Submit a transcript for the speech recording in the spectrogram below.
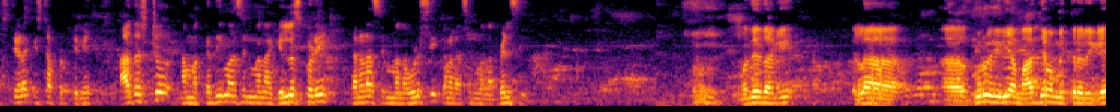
ಅಷ್ಟು ಹೇಳೋಕ್ಕೆ ಇಷ್ಟಪಡ್ತೀನಿ. ಆದಷ್ಟು ನಮ್ಮ ಕದೀಮಾ ಸಿನಿಮಾನ ಗೆಲ್ಲಿಸ್ಕೊಡಿ. ಕನ್ನಡ ಸಿನಿಮಾನ ಉಳಿಸಿ, ಕನ್ನಡ ಸಿನಿಮಾನ ಬೆಳೆಸಿ. ಮೊದಲನೇದಾಗಿ ಎಲ್ಲ ಗುರು ಹಿರಿಯ ಮಾಧ್ಯಮ ಮಿತ್ರರಿಗೆ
